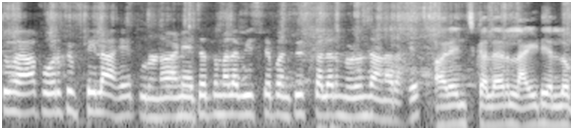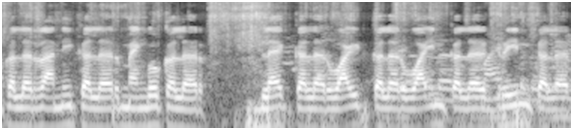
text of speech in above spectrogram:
तू हा फोर फिफ्टीला आहे पूर्ण आणि याच्यात तुम्हाला वीस ते पंचवीस कलर मिळून जाणार आहेत orange colour light yellow colour रानी colour mango colour black colour white colour wine colour green colour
